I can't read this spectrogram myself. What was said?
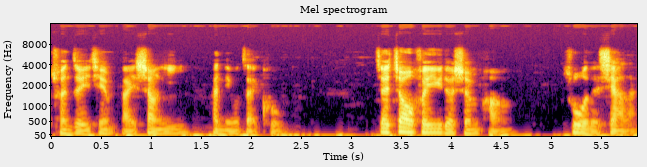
穿着一件白上衣和牛仔裤，在赵飞玉的身旁坐了下来。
